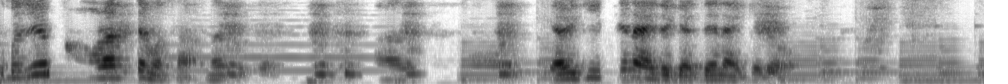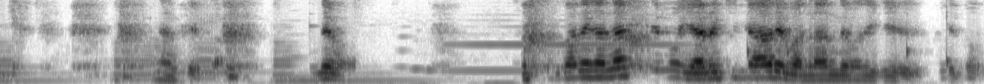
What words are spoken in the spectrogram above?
50万もらってもさ、なんていうか、あのやる気出ないときは出ないけど、なんていうか、でも、お金がなくてもやる気があれば何でもできるけど、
